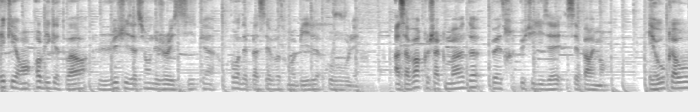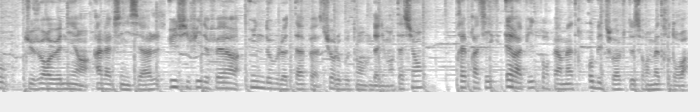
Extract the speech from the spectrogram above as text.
et qui rend obligatoire l'utilisation du joystick pour déplacer votre mobile où vous voulez. A savoir que chaque mode peut être utilisé séparément. Et au cas où tu veux revenir à l'axe initial, il suffit de faire une double tape sur le bouton d'alimentation très pratique et rapide pour permettre au Blitzwolf de se remettre droit.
